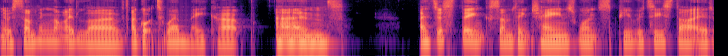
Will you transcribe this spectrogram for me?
It was something that I loved. I got to wear makeup. And I just think something changed once puberty started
